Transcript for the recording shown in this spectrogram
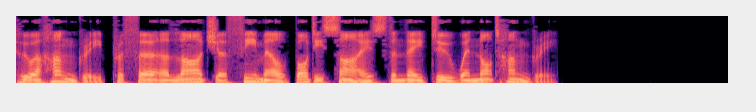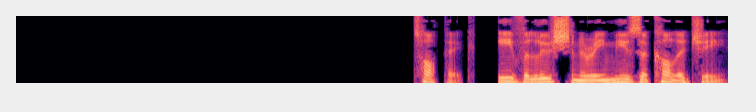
who are hungry prefer a larger female body size than they do when not hungry. Evolutionary musicology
